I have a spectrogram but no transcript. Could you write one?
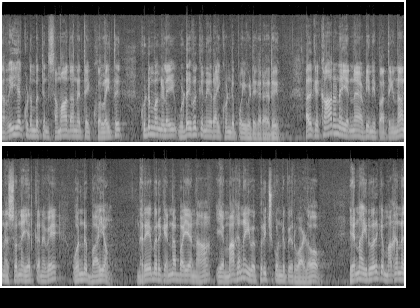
நிறைய குடும்பத்தின் சமாதானத்தை குலைத்து குடும்பங்களை உடைவுக்கு நேராய் கொண்டு போய் விடுகிறது. அதுக்கு காரணம் என்ன அப்படின்னு பார்த்தீங்கன்னா நான் சொன்ன ஏற்கனவே ஒன்று பயம். நிறைய பேருக்கு என்ன பயம்னா என் மகனை இவ பிரித்து கொண்டு போயிடுவாளோ ஏன்னா இது வரைக்கும் மகனை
